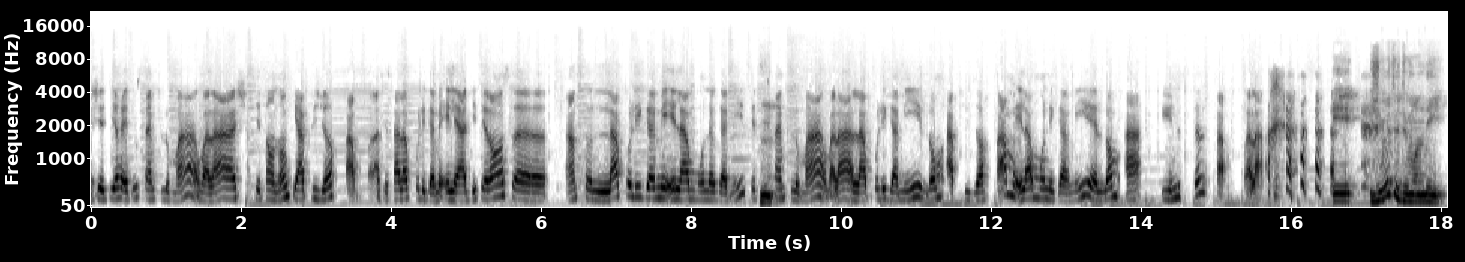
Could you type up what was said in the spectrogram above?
je dirais tout simplement, voilà, c'est un homme qui a plusieurs femmes. Voilà, c'est ça la polygamie. Et la différence euh, entre la polygamie et la monogamie, c'est tout hmm. simplement, voilà, la polygamie, l'homme a plusieurs femmes et la monogamie, l'homme a une seule femme. Voilà. et je veux te demander,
